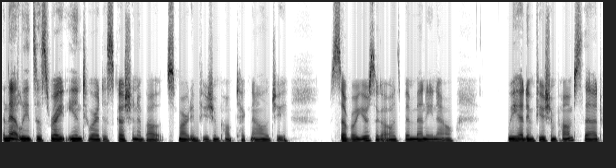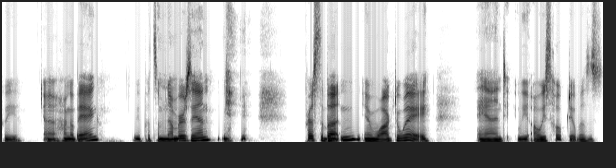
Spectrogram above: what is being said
And that leads us right into our discussion about smart infusion pump technology. Several years ago, it's been many now, we had infusion pumps that we uh, hung a bag, we put some numbers in, pressed the button, and walked away. And we always hoped it was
